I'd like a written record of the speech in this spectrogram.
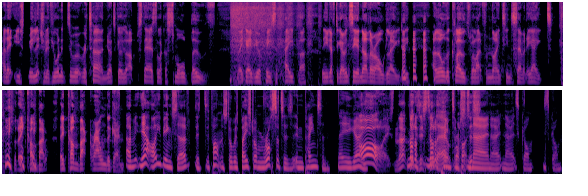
and it used to be literally if you wanted to uh, return, you had to go upstairs to like a small booth. They gave you a piece of paper, then you'd have to go and see another old lady, and all the clothes were like from 1978, but they'd come back. They'd come back around again. I mean, yeah, Are You Being Served? The department store was based on Rossiter's in Paignton. There you go. Oh, isn't that not a, Is it still not a there? Paignton Rossiter's? No, no, no, it's gone. It's gone.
